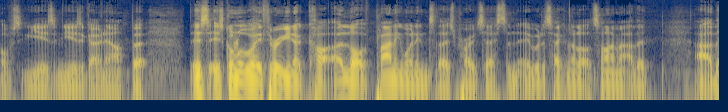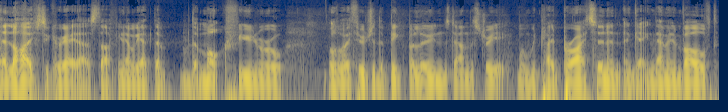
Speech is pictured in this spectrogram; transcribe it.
obviously years and years ago now, but it's, it's gone all the way through. You know, a lot of planning went into those protests, and it would have taken a lot of time out of the out of their lives to create that stuff. You know, we had the the mock funeral all the way through to the big balloons down the street when we played Brighton and, and getting them involved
